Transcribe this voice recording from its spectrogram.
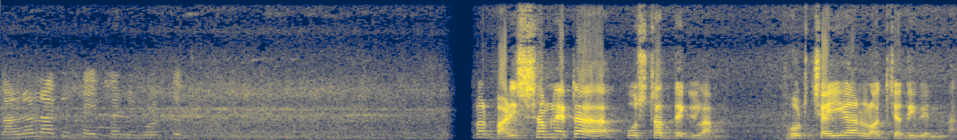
ভালো লাগে সেইখানে ভোট দেবো। আপনার বাড়ির সামনে একটা পোস্টার দেখলাম ভোট চাই আর লজ্জা দিবেন না।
